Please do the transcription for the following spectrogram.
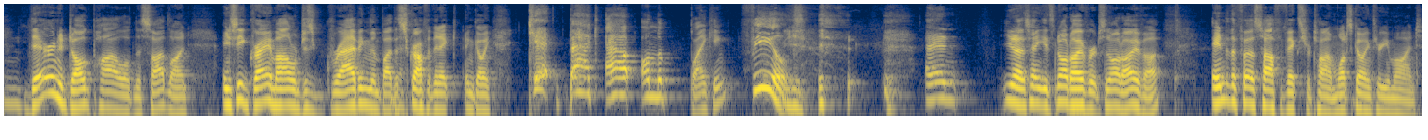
Mm. They're in a dog pile on the sideline. And you see Graham Arnold just grabbing them by the scruff of the neck and going, Get back out on the blanking field. and, you know, saying it's not over, it's not over. End of the first half of extra time. What's going through your mind?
